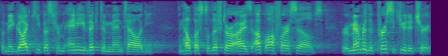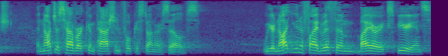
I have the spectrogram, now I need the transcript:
but may God keep us from any victim mentality and help us to lift our eyes up off ourselves. Remember the persecuted church and not just have our compassion focused on ourselves. We are not unified with them by our experience,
